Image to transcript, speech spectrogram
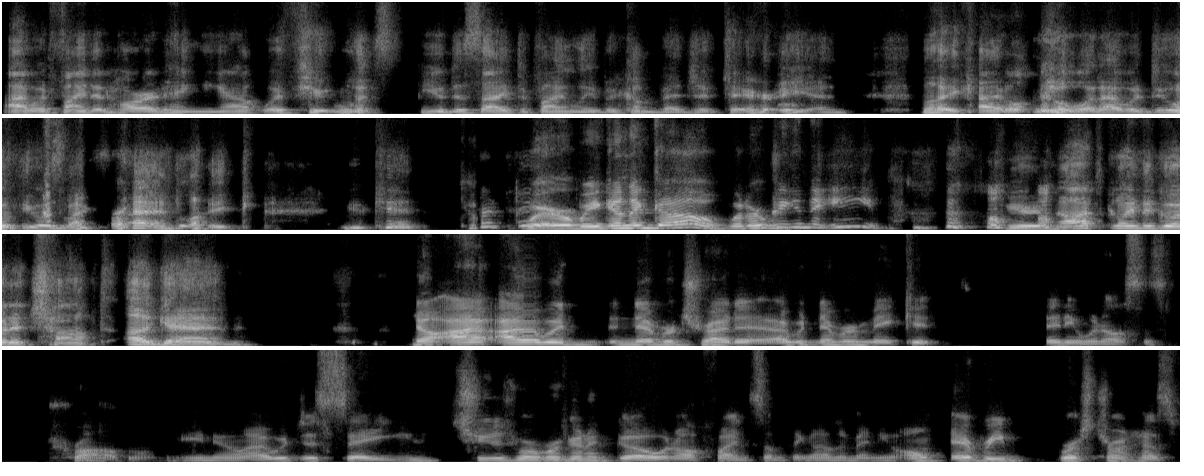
I would find it hard hanging out with you once you decide to finally become vegetarian. Like I don't know what I would do with you as my friend. Like you can't. Where are we gonna go? What are we gonna eat? You're not going to go to Chopped again. No, I, I would never try to, I would never make it anyone else's problem. You know, I would just say, you choose where we're going to go and I'll find something on the menu. Oh, Every restaurant has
